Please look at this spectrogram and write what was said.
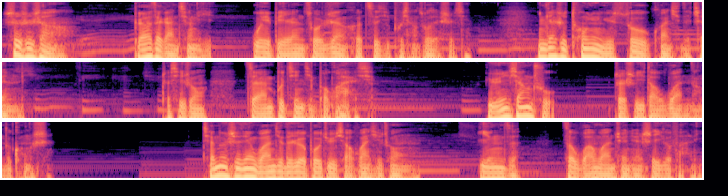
事实上，不要在感情里为别人做任何自己不想做的事情。应该是通用于所有关系的真理。这其中自然不仅仅包括爱情。与人相处，这是一道万能的公式。前段时间完结的热播剧《小欢喜》中，英子则完完全全是一个反例。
